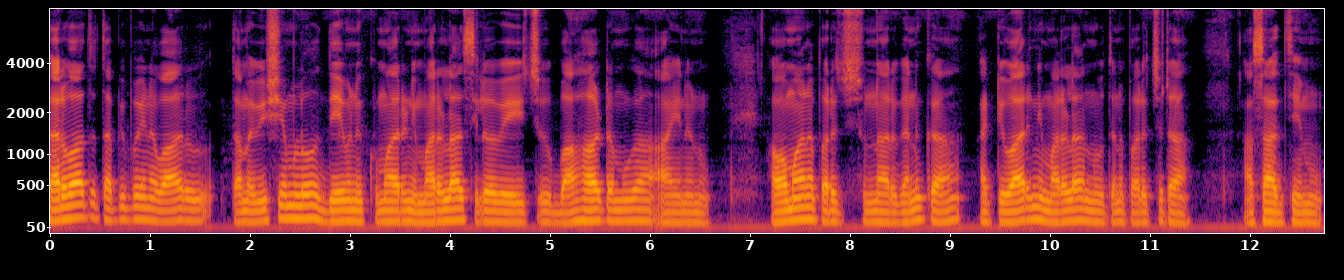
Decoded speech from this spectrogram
తర్వాత తప్పిపోయిన వారు తమ విషయంలో దేవుని కుమారుని మరలా సిలువ వేయుచు బాహాటముగా ఆయనను అవమానపరుచుచున్నారు గనుక అట్టి వారిని మరలా నూతన పరచుట అసాధ్యము.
